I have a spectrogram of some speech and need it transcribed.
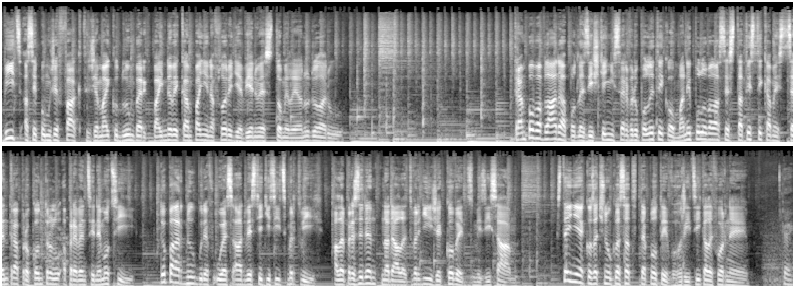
Víc asi pomůže fakt, že Michael Bloomberg Bidenově kampani na Floridě věnuje 100 milionů dolarů. Trumpova vláda podle zjištění serveru Politico manipulovala se statistikami z Centra pro kontrolu a prevenci nemocí. Do pár dnů bude v USA 200 tisíc mrtvých, ale prezident nadále tvrdí, že covid zmizí sám. Stejně jako začnou klesat teploty v hořící Kalifornii. Okay.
